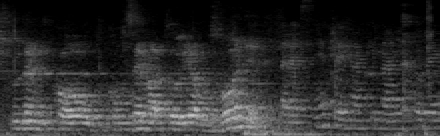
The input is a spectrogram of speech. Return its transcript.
študentkou konzervatória vo zvolenie. Presne, tej Hanky Mánikovej.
